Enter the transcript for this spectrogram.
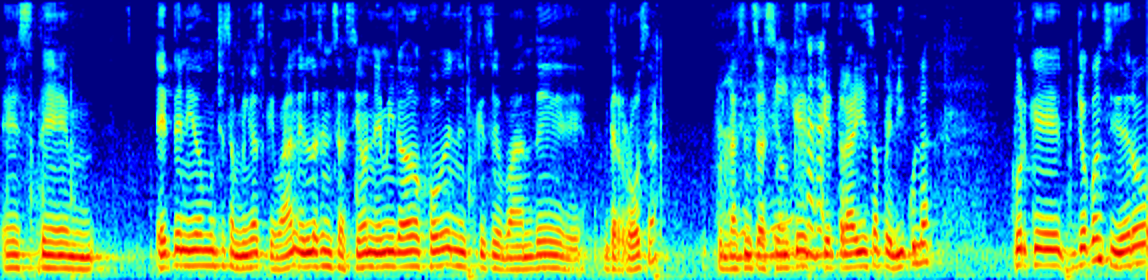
Este, he tenido muchas amigas que van, es la sensación, he mirado jóvenes que se van de, de rosa, por la sensación Que, que trae esa película. Porque yo considero,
